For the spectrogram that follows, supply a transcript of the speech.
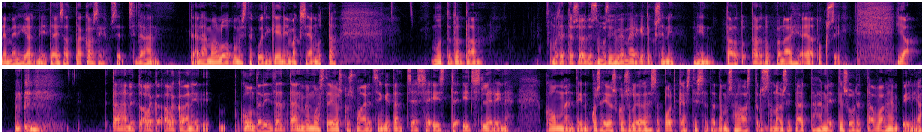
ne meni ja niitä ei saa takaisin. Sitähän tämä elämä on luopumista kuitenkin enimmäkseen, mutta, mutta, tota, mutta että jos löytyy semmoisia hyviä merkityksiä, niin, niin tartu, tartuppa näihin ajatuksiin. Ja tähän nyt alka, alkaa, niin kuuntelin, tämän me muista joskus mainitsinkin, tämän Jesse Itzlerin kommentin, kun se joskus oli yhdessä podcastissa tai tämmöisessä haastattelussa sanoi sitä, että hän miettii suhdettaan vanhempiin ja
